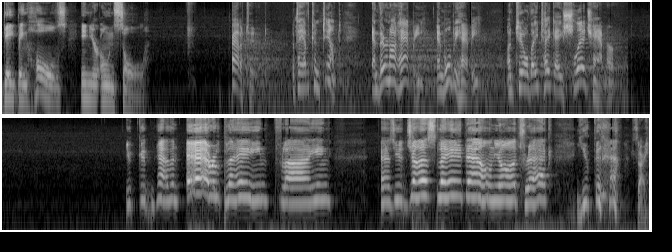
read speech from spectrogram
gaping holes in your own soul. Gratitude, but they have contempt. And they're not happy and won't be happy until they take a sledgehammer. You could have an aeroplane flying as you just lay down your track. You could have. Sorry.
